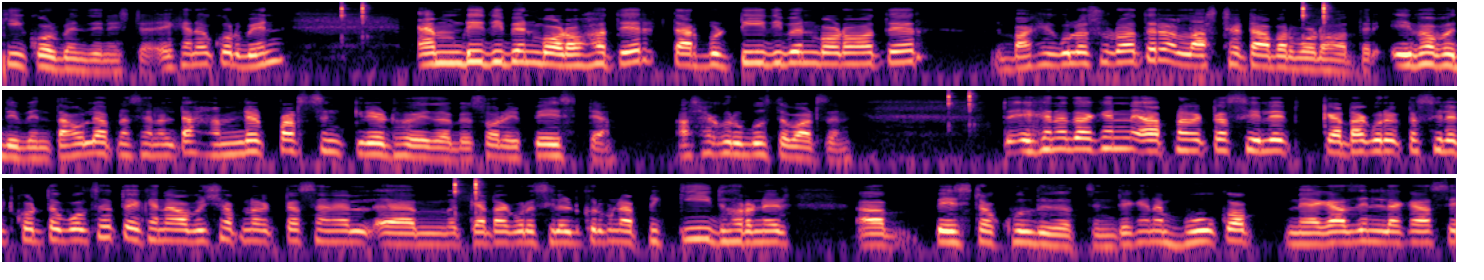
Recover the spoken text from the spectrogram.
কি করবেন জিনিসটা। এখানে করবেন এমডি দিবেন বড় হাতের, তারপর টি দিবেন বড় হাতের, বাকিগুলো ছোটো হাতের আর লাস্টেরটা আবার বড় হাতের। এইভাবে দিবেন, তাহলে আপনার চ্যানেলটা হান্ড্রেড পার্সেন্ট ক্রিয়েট হয়ে যাবে সরি পেজটা আশা করি বুঝতে পারছেন। তো এখানে দেখেন, আপনার একটা সিলেক্ট ক্যাটাগরি একটা সিলেক্ট করতে বলছে, তো এখানে অবশ্যই আপনার একটা চ্যানেল ক্যাটাগরি সিলেক্ট করবেন। আপনি কী ধরনের পেজটা খুলতে যাচ্ছেন? তো এখানে বুক অফ ম্যাগাজিন লেখা আছে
